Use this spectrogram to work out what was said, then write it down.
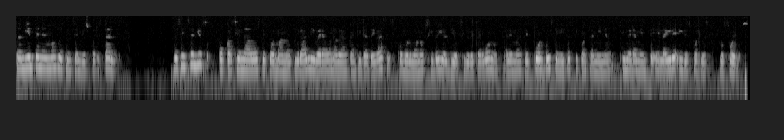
También tenemos los incendios forestales. Los incendios ocasionados de forma natural liberan una gran cantidad de gases, como el monóxido y el dióxido de carbono, además de polvo y cenizas que contaminan primeramente el aire y después los, los suelos.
